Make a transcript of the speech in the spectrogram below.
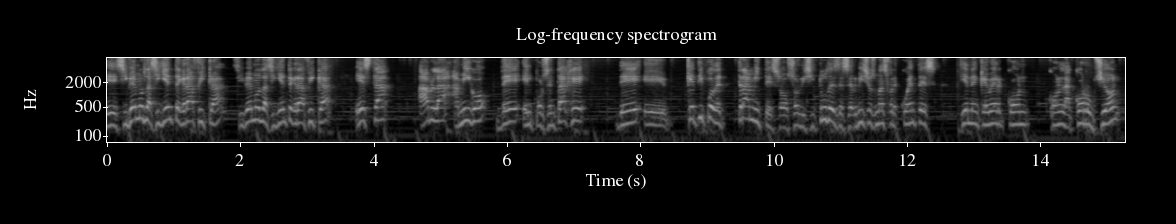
Eh, si vemos la siguiente gráfica, si vemos la siguiente gráfica, esta habla, amigo, del el porcentaje de qué tipo de trámites o solicitudes de servicios más frecuentes tienen que ver con, con la corrupción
